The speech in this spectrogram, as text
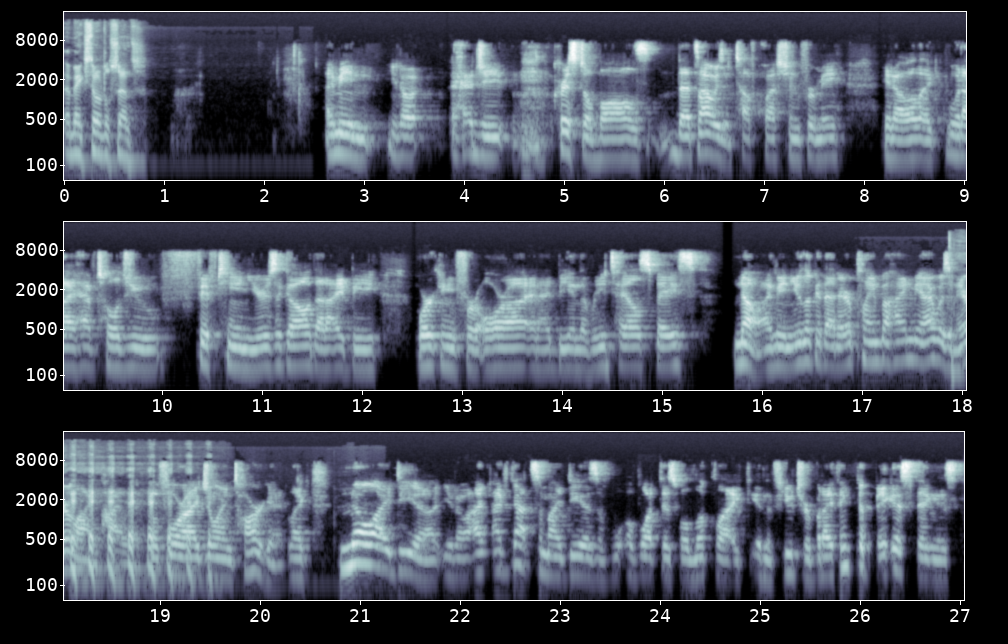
That makes total sense. I mean, you know, Hedgie crystal balls, that's always a tough question for me. You know, like would I have told you 15 years ago that I'd be working for Auror and I'd be in the retail space? No, I mean, you look at that airplane behind me. I was an airline pilot before I joined Target. Like, no idea. You know, I, have got some ideas of, of what this will look like in the future, but I think the biggest thing is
